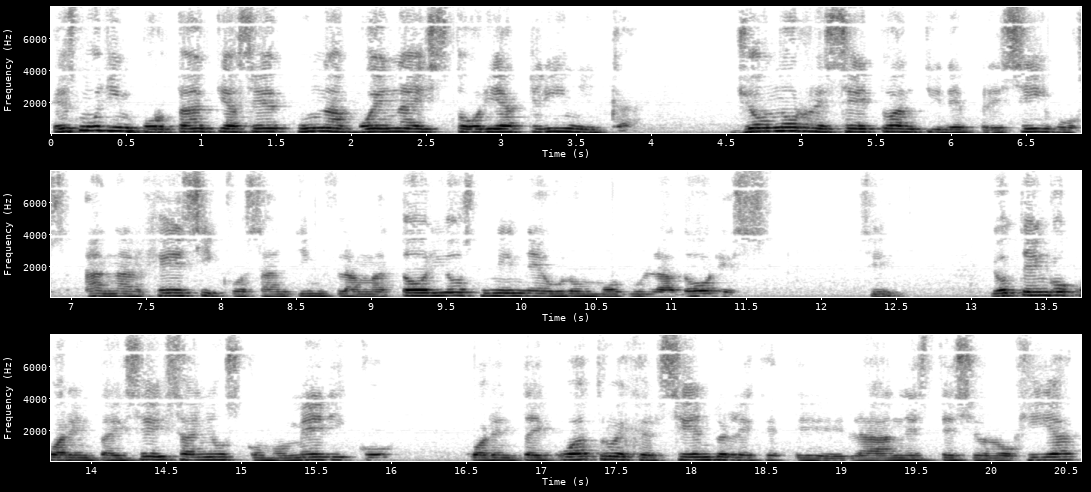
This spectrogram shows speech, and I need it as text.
es muy importante hacer una buena historia clínica. Yo no receto antidepresivos, analgésicos, antiinflamatorios ni neuromoduladores. ¿sí? Yo tengo 46 años como médico, 44 ejerciendo eh, la anestesiología,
